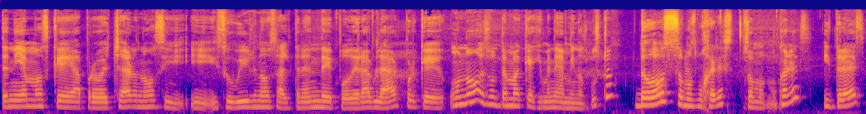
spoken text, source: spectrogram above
teníamos que aprovecharnos y, y- y subirnos al tren de poder hablar porque uno, es un tema que a Jimena y a mí nos gusta. Dos, somos mujeres. somos mujeres. Y tres,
